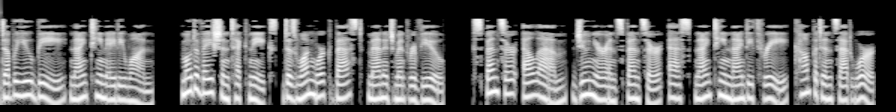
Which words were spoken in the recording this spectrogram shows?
W.B. 1981. Motivation Techniques, Does One Work Best? Management Review. Spencer, L.M., Jr. and Spencer, S. 1993, Competence at Work,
